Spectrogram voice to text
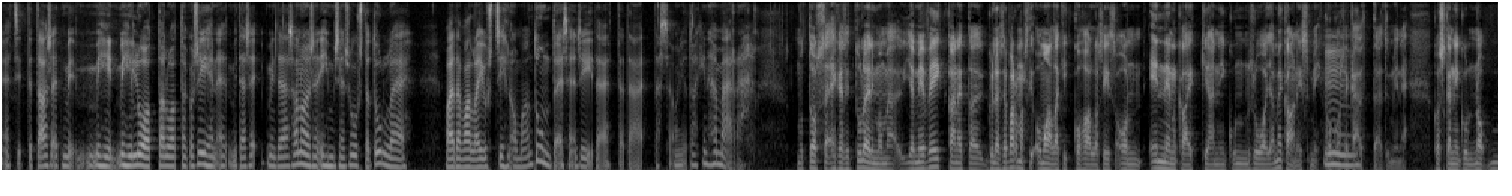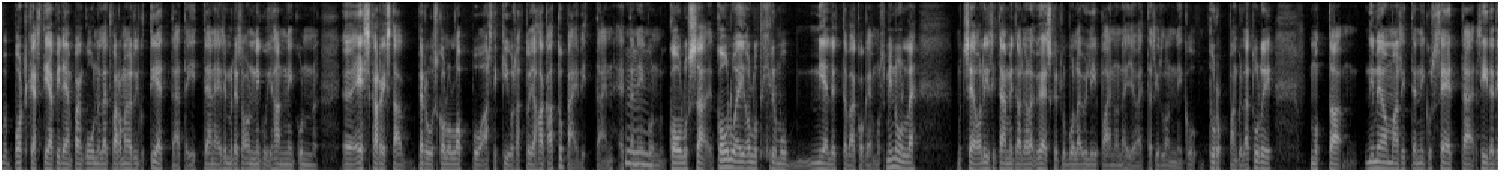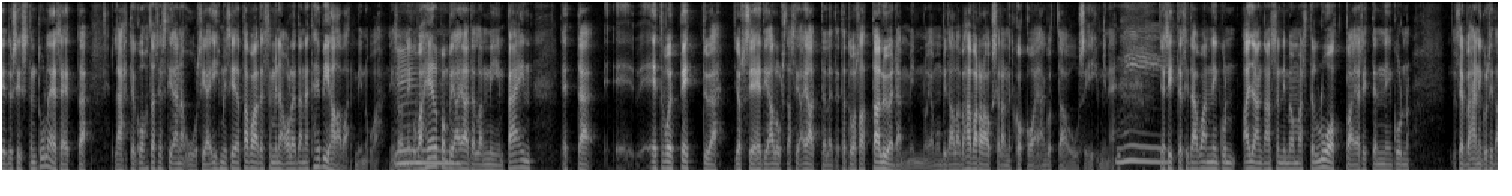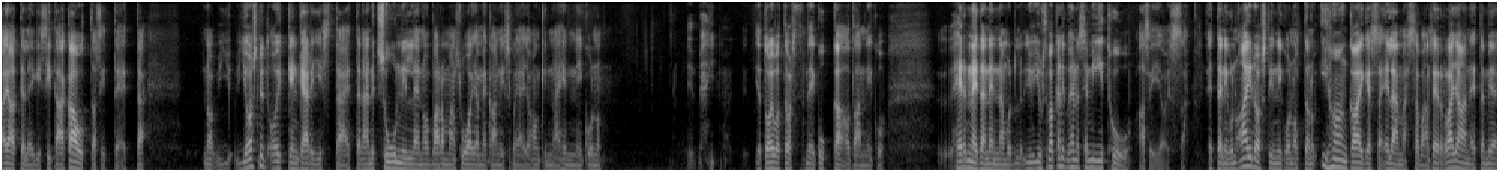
Et sitten taas, että mi, mihin, mihin luottaa, luottaako siihen, että mitä, se, mitä sanoi sen ihmisen suusta tulee, vai tavallaan just siihen omaan tunteeseen siitä, että tää, tässä on jotakin hämärää. Mutta tuossa ehkä sitten tulee, niin mä, ja minä veikkaan, että kyllä se varmasti omallakin kohdalla siis on ennen kaikkea niin kuin suojamekanismi koko mm. se käyttäytyminen. Koska niin kuin, no, podcastia pidempään kuunnelleet varmaan jos niin tietää, että itseään esimerkiksi on niin kuin ihan niin kuin, eskarista peruskoulun loppuun asti kiusattu ja hakattu päivittäin. Että mm. niin kuin, koulussa, koulu ei ollut hirmu miellyttävä kokemus minulle, mutta se oli sitä, mitä oli olla 90-luvulla ylipainoinen jo, että silloin niin kuin, turppaan kyllä tuli. Mutta nimenomaan sitten niin kuin se, että siitä tietysti sitten tulee se, että lähtökohtaisesti aina uusia ihmisiä tavatessa minä oletan, että he vihaavat minua. Niin se on mm. niin kuin vaan helpompi mm. ajatella niin päin, että et voi pettyä, jos se heti alusta asti ajattelet, että tuo saattaa lyödä minua, ja mun pitää olla vähän varauksella nyt koko ajan, kun tämä on uusi ihminen. Niin. Ja sitten sitä vaan niin kuin ajan kanssa nimenomaan sitten luottaa, ja sitten niin kuin, se vähän niin kuin sit ajatteleekin sitä kautta sitten, että no jos nyt oikein kärjistää, että nämä nyt suunnilleen on varmaan suojamekanismeja johonkin näihin niin kuin, ja toivottavasti ne ei kukkaa ota niin kuin, herneitä nennä, mutta just vaikka niin se Me Too-asioissa, että niin kuin aidosti niin kuin on ottanut ihan kaikessa elämässä vaan sen rajan, että minä,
